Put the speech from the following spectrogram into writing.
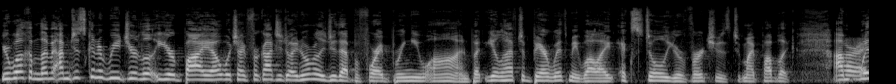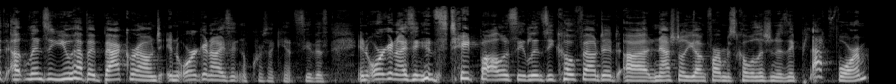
You're welcome. Let me, I'm just going to read your your bio, which I forgot to do. I normally do that before I bring you on, but you'll have to bear with me while I extol your virtues to my public. Um, right. With uh, Lindsay, you have a background in organizing. Of course, I can't see this in organizing and state policy. Lindsay co-founded uh, National Young Farmers Coalition as a platform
